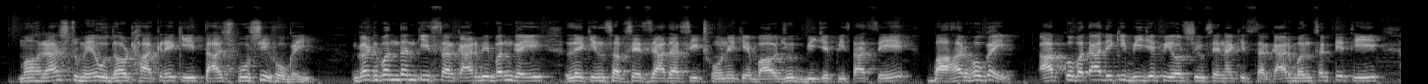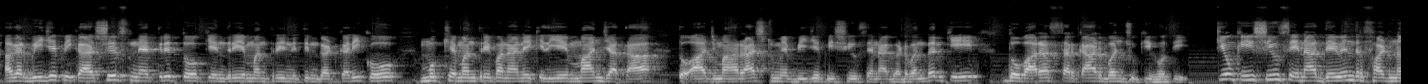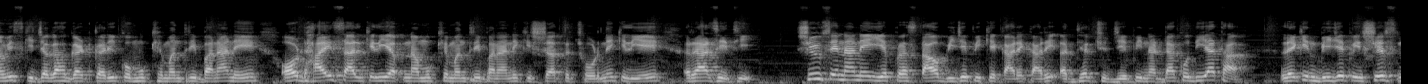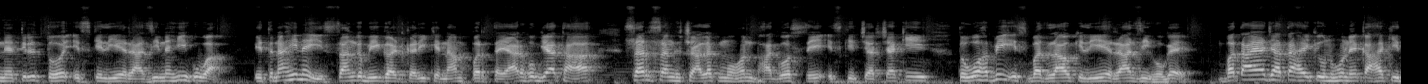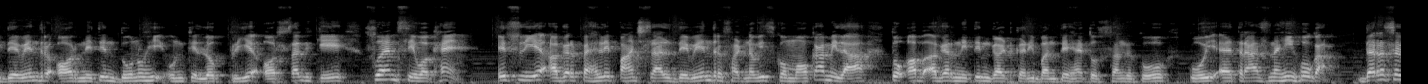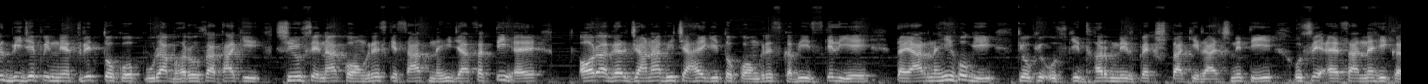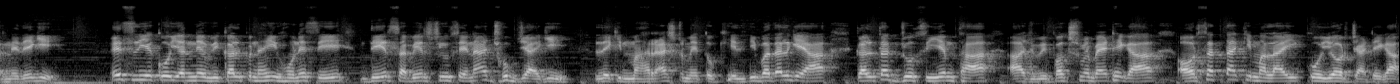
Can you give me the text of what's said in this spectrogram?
महाराष्ट्र में उद्धव ठाकरे की ताजपोशी हो गई। गठबंधन की सरकार भी बन गई, लेकिन सबसे ज़्यादा सीट होने के बावजूद बीजेपी से बाहर हो गई। आपको बता दें कि बीजेपी और शिवसेना की सरकार बन सकती थी। अगर बीजेपी का शीर्ष नेतृत्व तो केंद्रीय मंत्री नितिन गडकरी को मुख्यमंत्री बनाने के लिए मान जाता तो आज महाराष्ट्र में बीजेपी शिवसेना गठबंधन की दोबारा सरकार बन चुकी होती। क्योंकि शिवसेना देवेंद्र फडणवीस की जगह गडकरी को मुख्यमंत्री बनाने और ढाई साल के लिए अपना मुख्यमंत्री बनाने की शर्त छोड़ने के लिए राज़ी थी। शिवसेना ने यह प्रस्ताव बीजेपी के कार्यकारी अध्यक्ष जेपी नड्डा को दिया था, लेकिन बीजेपी शीर्ष नेतृत्व तो इसके लिए राज़ी नहीं हुआ। इतना ही नहीं, संघ भी गडकरी के नाम पर तैयार हो गया था। सर संघ चालक मोहन भागवत से इसकी चर्चा की तो वह भी इस बदलाव के लिए राज़ी हो गए। बताया जाता है कि उन्होंने कहा कि देवेंद्र और नितिन दोनों ही उनके लोकप्रिय और संघ के स्वयं सेवक हैं। इसलिए अगर पहले पाँच साल देवेंद्र फडणवीस को मौका मिला तो अब अगर नितिन गडकरी बनते हैं तो संघ को कोई ऐतराज नहीं होगा। दरअसल बीजेपी नेतृत्व को पूरा भरोसा था कि शिवसेना कांग्रेस के साथ नहीं जा सकती है, और अगर जाना भी चाहेगी तो कांग्रेस कभी इसके लिए तैयार नहीं होगी, क्योंकि उसकी धर्मनिरपेक्षता की राजनीति उसे ऐसा नहीं करने देगी। इसलिए कोई अन्य विकल्प नहीं होने से देर सवेर शिवसेना झुक जाएगी। लेकिन महाराष्ट्र में तो खेल ही बदल गया। कल तक जो सीएम था, आज विपक्ष में बैठेगा और सत्ता की मलाई कोई और चाटेगा।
